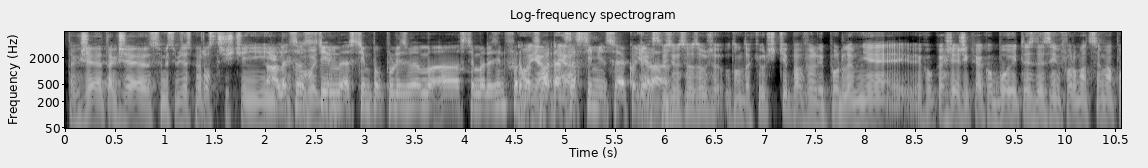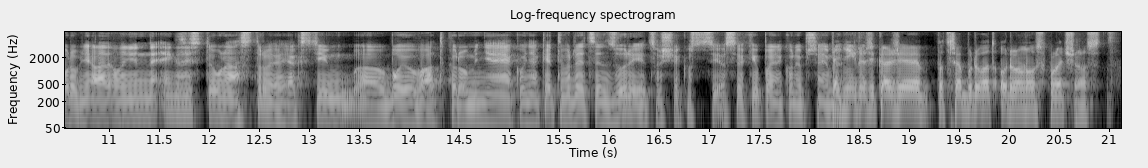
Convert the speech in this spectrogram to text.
Takže, takže si myslím, že jsme roztříštění. No, ale jako co hodně. s tím, s tím populismem a s těma dezinformacemi? No, Dá já, se s tím něco jako dělat? Já si myslím, že jsme se už o tom taky určitě bavili. Podle mě, jako každý říká, jako bojujte s dezinformacemi a podobně, ale oni neexistují nástroje, jak s tím eh, bojovat, kromě jako nějaké tvrdé cenzury, což jako si asi taky úplně jako nepřejeme. Teď někdo říkal, že je potřeba budovat odolnou společnost.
